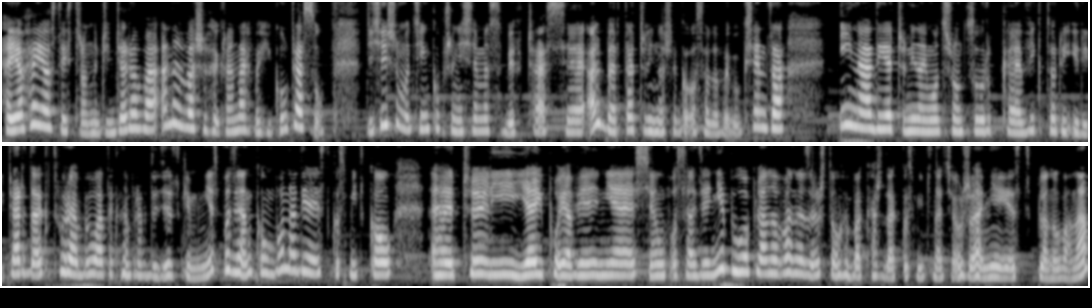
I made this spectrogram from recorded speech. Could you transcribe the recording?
Hejo, hejo, z tej strony Gingerowa, a na waszych ekranach wehikuł czasu. W dzisiejszym odcinku przeniesiemy sobie w czasie Alberta, czyli naszego osadowego księdza, i Nadię, czyli najmłodszą córkę Wiktorii i Richarda, która była tak naprawdę dzieckiem niespodzianką, bo Nadia jest kosmitką, e, czyli jej pojawienie się w osadzie nie było planowane, zresztą chyba każda kosmiczna ciąża nie jest planowana.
